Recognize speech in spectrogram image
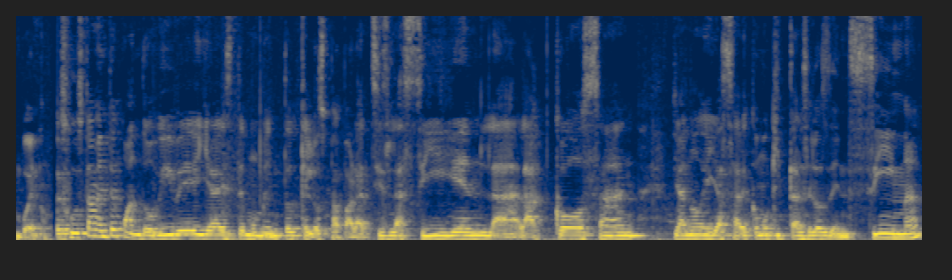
Bueno, pues justamente cuando vive ella este momento que los paparazzis la siguen, la, la acosan, ya no ella sabe cómo quitárselos de encima,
